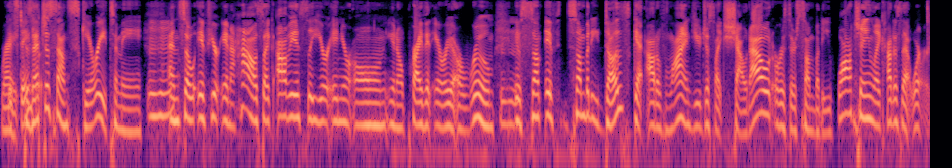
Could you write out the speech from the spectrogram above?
Right. Because that just sounds scary to me. Mhm. And so if you're in a house, like obviously you're in your own, you know, private area or room. Mm-hmm. If some, if somebody does get out of line, do you just like shout out or is there somebody watching? Like, how does that work?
